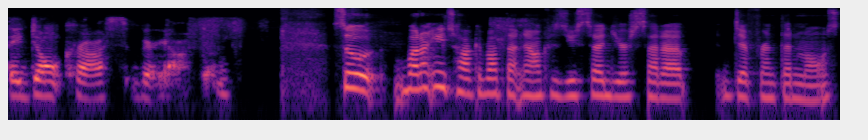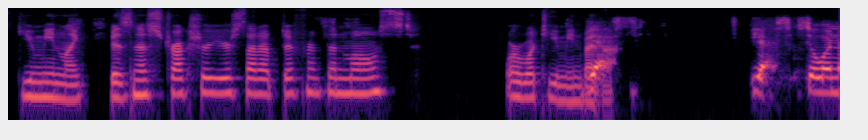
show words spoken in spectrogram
They don't cross very often. So why don't you talk about that now? Because you said you're set up different than most. You mean like business structure you're set up different than most? Or what do you mean by yes. that? Yes. So when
